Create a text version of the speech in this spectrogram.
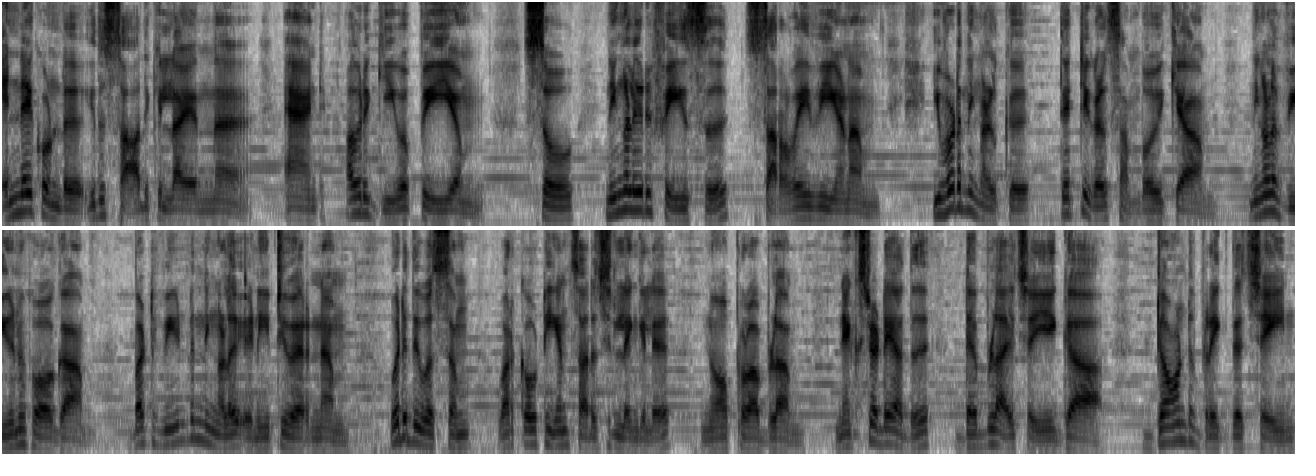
എന്നെ കൊണ്ട് ഇത് സാധിക്കില്ല എന്ന്. ആൻഡ് അവർ ഗീവ് അപ്പ് ചെയ്യും. സോ നിങ്ങളൊരു ഫേസ് സർവൈവ് ചെയ്യണം. ഇവിടെ നിങ്ങൾക്ക് തെറ്റുകൾ സംഭവിക്കാം. നിങ്ങൾ വീണു പോകാം ബട്ട് വീണ്ടും നിങ്ങൾ എണീറ്റ് വരണം. ഒരു ദിവസം വർക്കൗട്ട് ചെയ്യാൻ സാധിച്ചില്ലെങ്കിൽ നോ പ്രോബ്ലം നെക്സ്റ്റ് ഡേ അത് ഡബിളായി ചെയ്യുക. Don't break the chain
